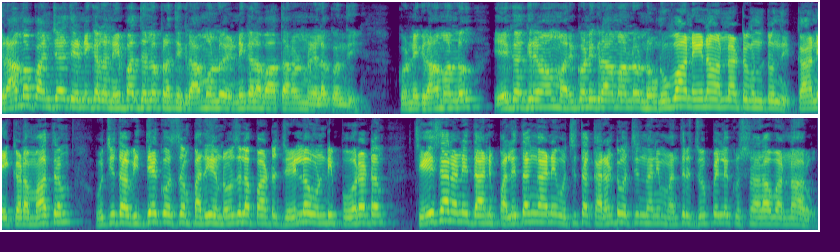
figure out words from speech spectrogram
గ్రామ పంచాయతీ ఎన్నికల నేపథ్యంలో ప్రతి గ్రామంలో ఎన్నికల వాతావరణం నెలకొంది. కొన్ని గ్రామాల్లో ఏకగ్రీవం మరికొన్ని గ్రామాల్లో ను- నువ్వా నేనా అన్నట్టు ఉంటుంది. కానీ ఇక్కడ మాత్రం ఉచిత విద్య కోసం పదిహేను రోజుల పాటు జైల్లో ఉండి పోరాటం చేశారని దాని ఫలితంగానే ఉచిత కరెంటు వచ్చిందని మంత్రి జూపల్లి కృష్ణారావు అన్నారు.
